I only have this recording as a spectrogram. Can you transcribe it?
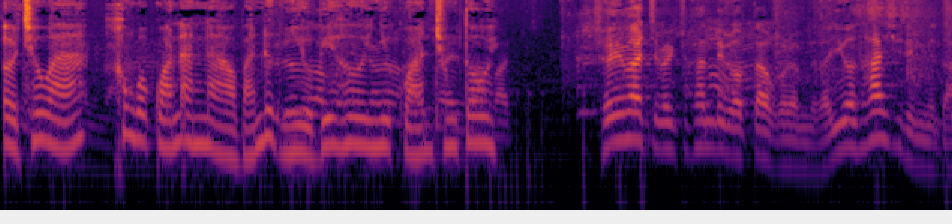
Ở châu Á, không có quán ăn nào bán được nhiều bia hơi như quán chúng tôi. 저희 맛집 맥주 판 데가 없다고 그럽니다. 이건 사실입니다.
